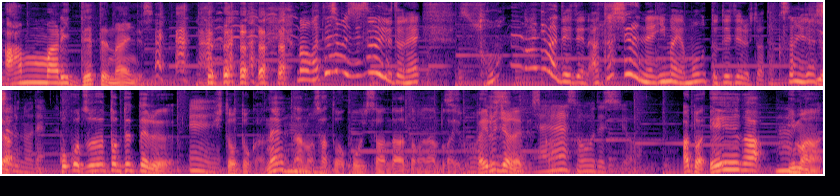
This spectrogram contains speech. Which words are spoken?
あんまり出てないんです まあ私も実を言うとねそんなには出てない。私よりね今やもっと出てる人はたくさんいらっしゃるので。ここずっと出てる人とかね、ええ、あの佐藤浩市さんだとかなんとかいっぱいいるじゃないですか。そうですよ、ね、あとは映画、うん、今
